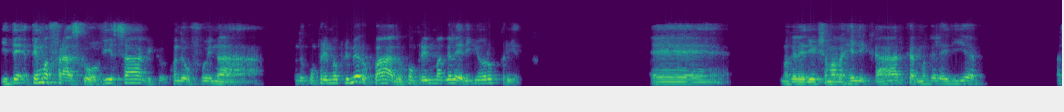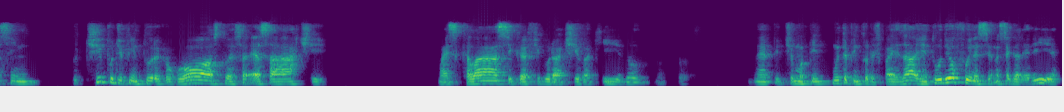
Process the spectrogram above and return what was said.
E tem, tem uma frase que eu ouvi, sabe, quando eu fui na. Quando eu comprei meu primeiro quadro, eu comprei numa galeria em Ouro Preto. É, uma galeria que chamava Relicário, que era uma galeria, assim, do tipo de pintura que eu gosto, essa, essa arte mais clássica, figurativa aqui, do, né, tinha uma, muita pintura de paisagem, tudo, e eu fui nessa, nessa galeria,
